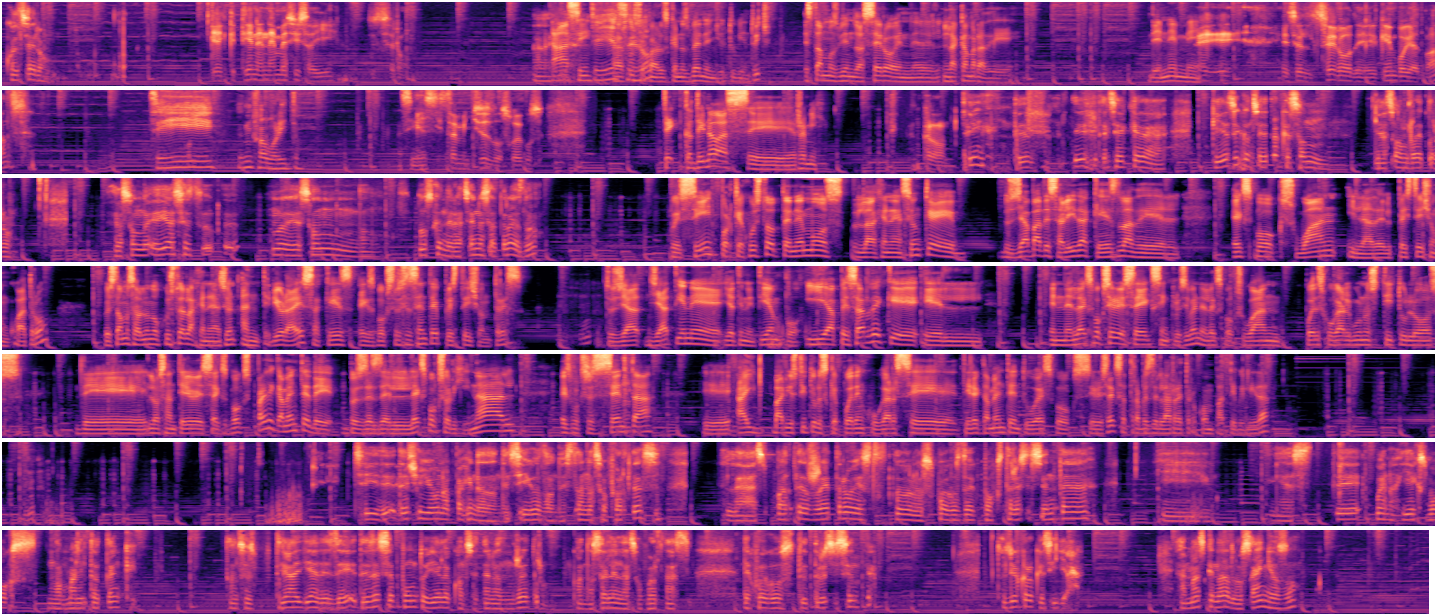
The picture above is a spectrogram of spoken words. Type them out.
¿Cuál cero? Que, que tiene Nemesis ahí, cero. Ah, sí, para, los que nos ven en YouTube y en Twitch. Estamos viendo a cero en, la cámara de, de Neme. Eh, es el cero de Game Boy Advance. Sí, es mi favorito. Así es. Están bien chidos los juegos. Sí, continuabas, eh, Remy. Perdón. Sí, decía que era que ya se considera que son ya son retro. Ya son ellas eh, son dos generaciones atrás, ¿no? Pues sí, porque justo tenemos la generación que pues, ya va de salida, que es la del Xbox One y la del PlayStation 4. Pues estamos hablando justo de la generación anterior a esa, que es Xbox 360 y PlayStation 3. Entonces ya, ya, tiene, ya tiene tiempo. Y a pesar de que el, en el Xbox Series X, inclusive en el Xbox One, puedes jugar algunos títulos de los anteriores Xbox, prácticamente de, pues desde el Xbox original, Xbox 360. Eh, hay varios títulos que pueden jugarse directamente en tu Xbox Series X a través de la retrocompatibilidad. Sí, de, hecho yo una página donde sigo, donde están las ofertas, las partes retro es todos los juegos de Xbox 360 y, este, bueno, y Xbox normalito tanque. Entonces ya, ya desde, desde ese punto ya lo consideran retro, cuando salen las ofertas de juegos de 360. Entonces yo creo que sí ya. Además que nada, los años, ¿no?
